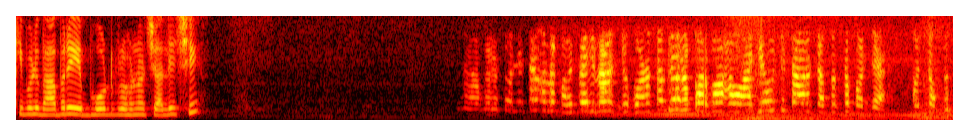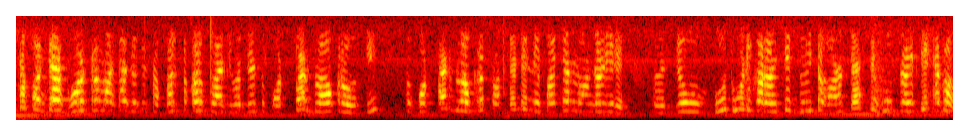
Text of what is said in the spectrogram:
किभली भाव में भोट ग्रहण चली ଗଣତନ୍ତ୍ରର ପର୍ବ ଆଉ ଆଜି ହେଉଛି ତାର ଚତୁର୍ଥ ପର୍ଯ୍ୟାୟ ଆଉ ଚତୁର୍ଥ ପର୍ଯ୍ୟାୟ ଭୋଟର ମଧ୍ୟ ଯଦି ସକାଳୁ ସକାଳୁ କୁହାଯିବ ଯେହେତୁ କୋଟପାଟ ବ୍ଲକ ରହୁଛି ତ କୋଟପାଟ ବ୍ଲକର ପ୍ରତ୍ୟେକ ନିର୍ବାଚନ ମଣ୍ଡଳୀରେ ଯୋଉ ବୁଥ ଗୁଡିକ ରହିଛି ଦୁଇଶହ ଅଣଚାଶଟି ବୁଥ ରହିଛି ଏବଂ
